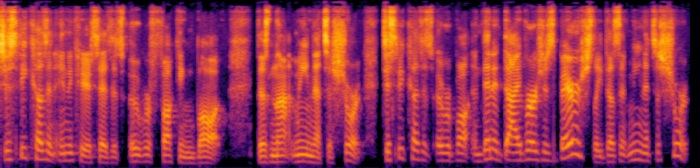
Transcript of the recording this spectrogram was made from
Just because an indicator says it's over fucking bought does not mean that's a short. Just because it's overbought and then it diverges bearishly doesn't mean it's a short.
